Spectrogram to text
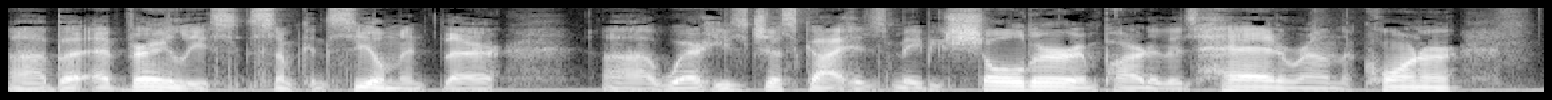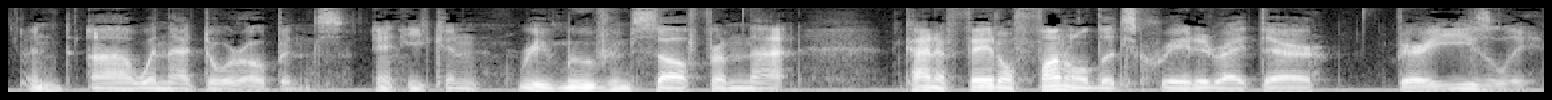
uh, but at very least some concealment there, uh, where he's just got his maybe shoulder and part of his head around the corner and uh, when that door opens, and he can remove himself from that kind of fatal funnel that's created right there very easily.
